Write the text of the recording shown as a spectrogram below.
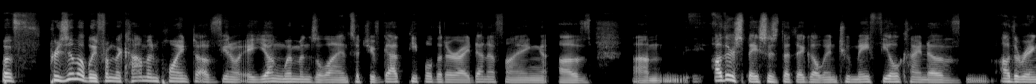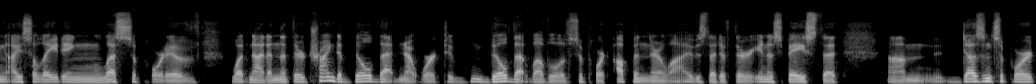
but f- presumably from the common point of you know a young women's alliance that you've got people that are identifying of um, other spaces that they go into may feel kind of othering isolating less supportive whatnot and that they're trying to build that network to build that level of support up in their lives that if they're in a space that um, doesn't support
